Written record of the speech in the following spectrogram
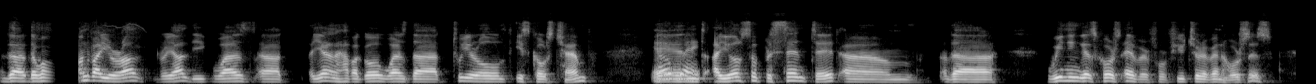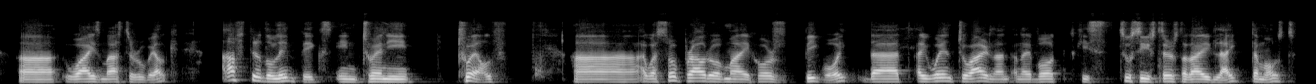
the the one by Royal, Royal Dick was uh, a year and a half ago was the two-year-old East Coast champ, and oh, I also presented um, the winningest horse ever for future event horses, uh, Wise Master Rubelk. After the Olympics in 2012, uh, I was so proud of my horse Big Boy that I went to Ireland and I bought his two sisters that I liked the most,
